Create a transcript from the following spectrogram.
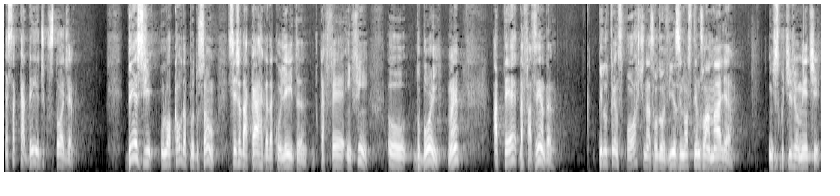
essa cadeia de custódia, desde o local da produção, seja da carga, da colheita, do café, enfim, ou do boi, né? até da fazenda, pelo transporte nas rodovias, e nós temos uma malha indiscutivelmente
